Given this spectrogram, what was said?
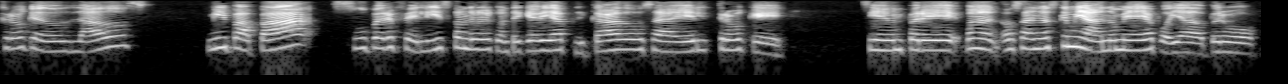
creo que dos lados. Mi papá, súper feliz cuando le conté que había aplicado, o sea, él creo que siempre, bueno, o sea, no es que mi mamá no me haya apoyado, pero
